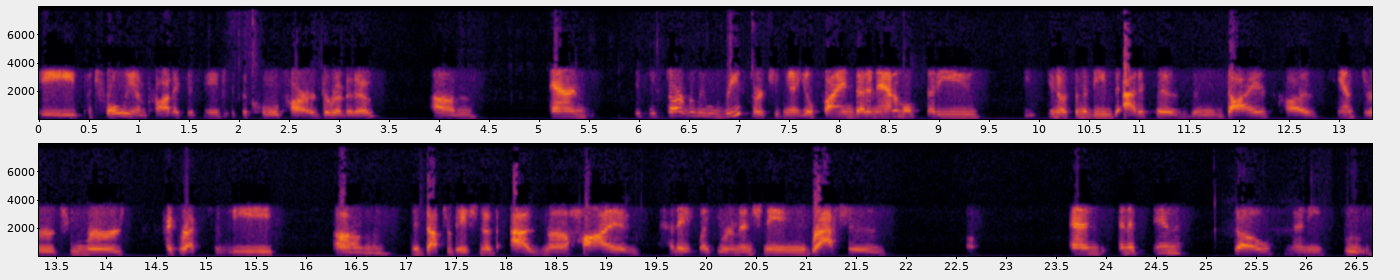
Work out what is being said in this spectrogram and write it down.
a petroleum product. It's made. It's a coal tar derivative. Um, and if you start really researching it, you'll find that in animal studies, you know, some of these additives and dyes cause cancer, tumors, hyperactivity, um, exacerbation of asthma, hives, headaches, like you were mentioning, rashes, and and it's in so many foods.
